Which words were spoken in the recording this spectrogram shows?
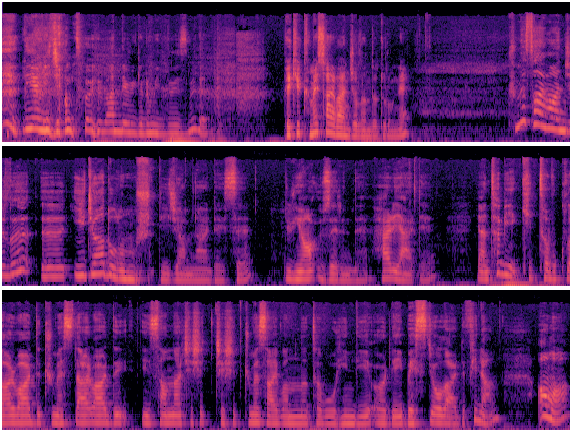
Diyemeyeceğim tabii. Ben de bilirim Hinduizmi de. Peki kümes hayvancılığında durum ne? Kümes hayvancılığı e, icat olunmuş diyeceğim neredeyse. Dünya üzerinde, her yerde. Yani tabii ki tavuklar vardı, kümesler vardı. İnsanlar çeşit çeşit kümes hayvanını, tavuğu, hindiyi, ördeği besliyorlardı filan. Ama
